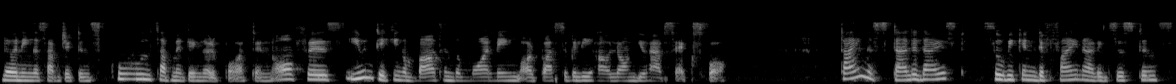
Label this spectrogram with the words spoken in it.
Learning a subject in school, submitting a report in office, even taking a bath in the morning, or possibly how long you have sex for. Time is standardized so we can define our existence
